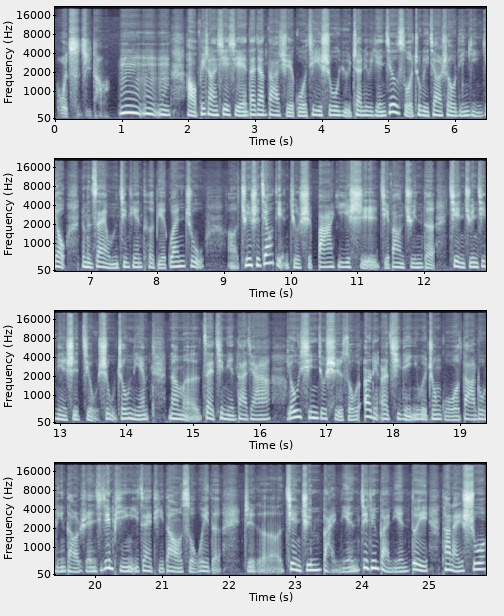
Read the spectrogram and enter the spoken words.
会刺激他。嗯嗯嗯，好，非常谢谢大江大学国际事务与战略研究所助理教授林颖佑。那么在我们今天特别关注呃军事焦点，就是八一是解放军的建军，今年是九十五周年。那么在今年大家忧心就是所谓二零二七年，因为中国大陆领导人习近平一再提到所谓的这个。呃，建军百年，建军百年对他来说，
